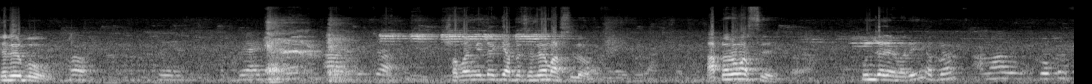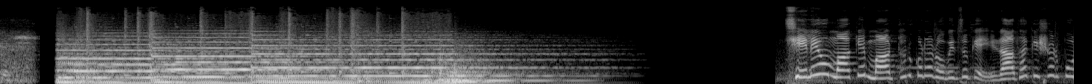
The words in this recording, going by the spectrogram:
ছেলের বউ? হ্যাঁ। সবাই মিলে কি আপনার ছেলেরা মারছিল? আপনারও মারছে? কোন জায়গায় বাড়ি আপনার? ছেলে ও মাকে মারধর করার অভিযোগে রাধাকিশোরপুর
